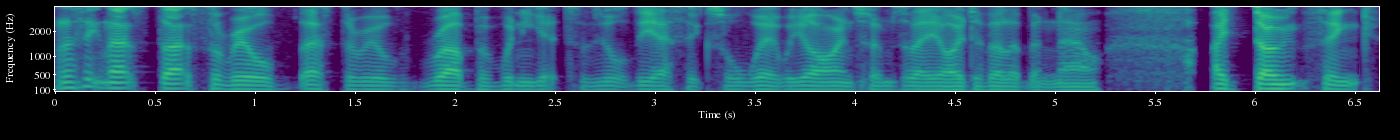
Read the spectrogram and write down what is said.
And I think that's that's the real that's the real rub when you get to the, the ethics or where we are in terms of AI development now. I don't think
